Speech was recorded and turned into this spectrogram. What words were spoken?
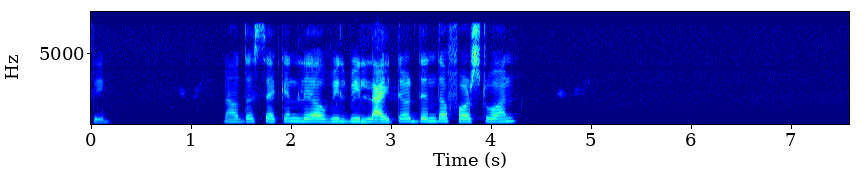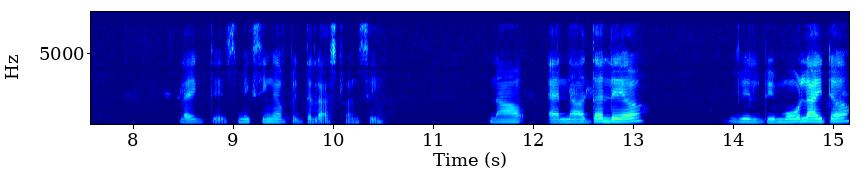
See. Now the second layer will be lighter than the first one. Like this, mixing up with the last one. See. Now another layer will be more lighter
